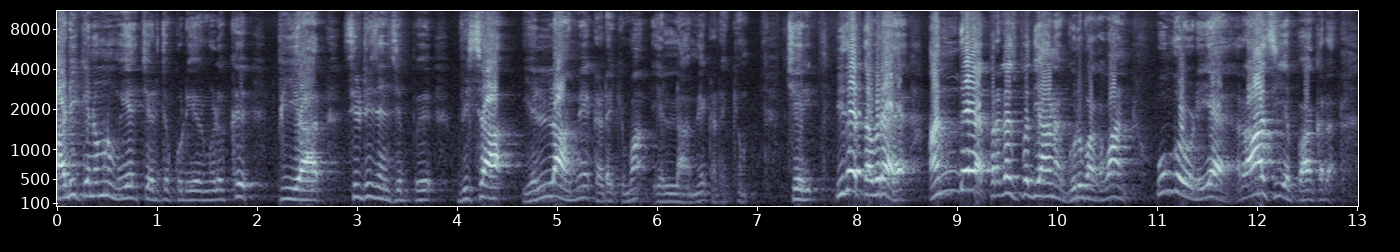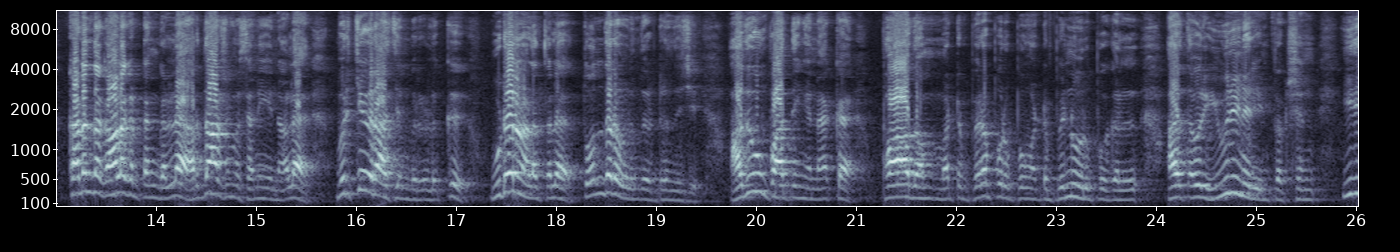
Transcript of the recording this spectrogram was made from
படிக்கணும்னு முயற்சி எடுத்துக்கூடியவங்களுக்கு பிஆர் சிட்டிசன்ஷிப்பு விசா எல்லாமே கிடைக்குமா? எல்லாமே கிடைக்கும். சரி இதை தவிர அந்த பிரகஸ்பதியான குரு பகவான் உங்களுடைய ராசியை பார்க்குறார். கடந்த காலகட்டங்களில் அர்த்தாசிரம சனியினால் விருச்சிக ராசி என்பவர்களுக்கு உடல் நலத்தில் தொந்தரவு இருந்துகிட்டு இருந்துச்சு. அதுவும் பார்த்தீங்கன்னாக்க பாதம் மற்றும் பிறப்புறுப்பு மற்றும் பெண் உறுப்புகள் அது தவிர யூரினரி இன்ஃபெக்ஷன் இது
